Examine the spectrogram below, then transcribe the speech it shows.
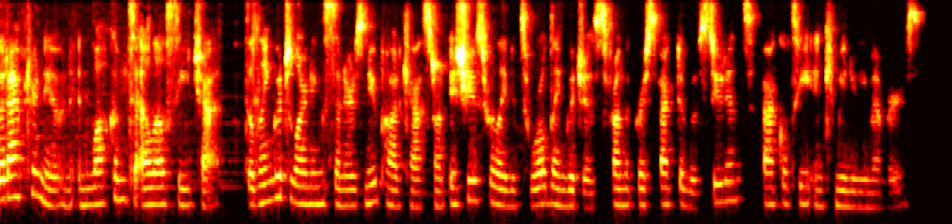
Good afternoon, and welcome to LLC Chat, the Language Learning Center's new podcast on issues related to world languages from the perspective of students, faculty, and community members.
